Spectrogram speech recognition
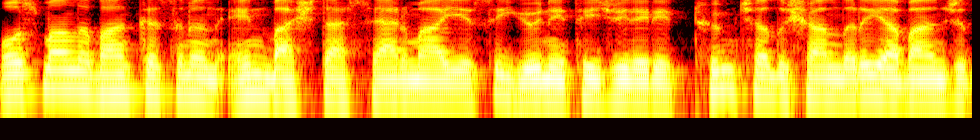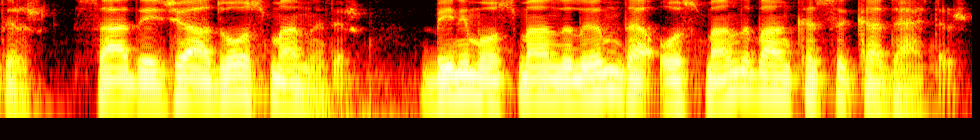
Osmanlı Bankası'nın en başta sermayesi yöneticileri tüm çalışanları yabancıdır. Sadece adı Osmanlıdır. Benim Osmanlılığım da Osmanlı Bankası kadardır.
